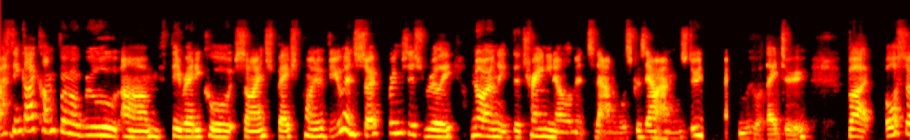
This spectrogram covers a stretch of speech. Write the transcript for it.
I think I come from a real um, theoretical, science based point of view. And Soph brings this really not only the training element to the animals, because our animals do with what they do, but also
